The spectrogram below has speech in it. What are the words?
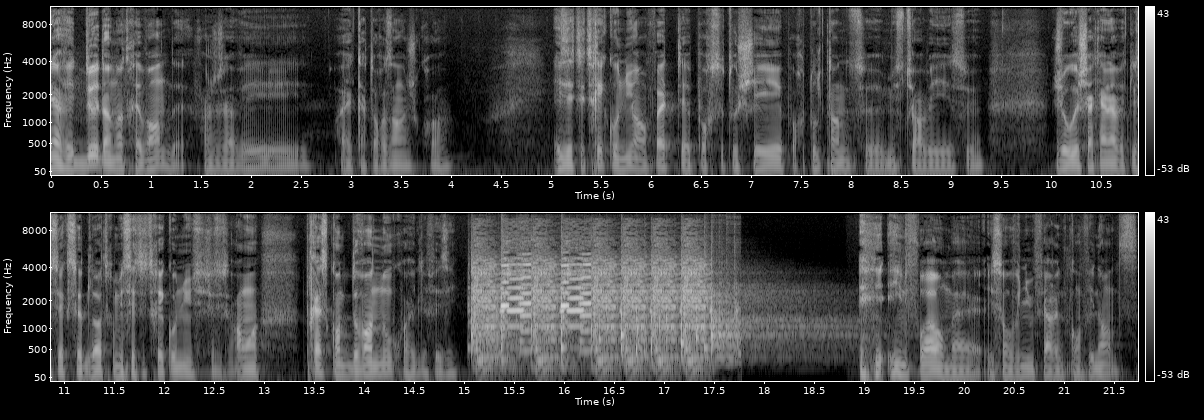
y en avait deux dans notre bande. Enfin, j'avais ouais, 14 ans, je crois. Ils étaient très connus, en fait, pour se toucher, pour tout le temps se masturber, se jouer chacun avec le sexe de l'autre. Mais c'était très connu. C'est vraiment presque devant nous, quoi, ils le faisaient. Et une fois, ils sont venus me faire une confidence.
